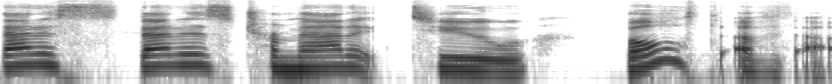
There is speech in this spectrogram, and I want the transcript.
that is that is traumatic to both of them.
